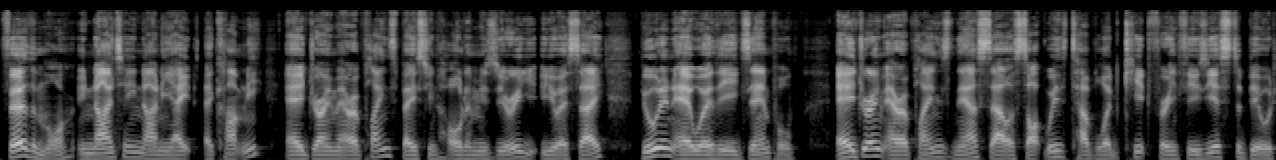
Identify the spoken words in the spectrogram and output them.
Furthermore, in 1998, a company, Airdrome Aeroplanes, based in Holden, Missouri, USA, built an airworthy example. Airdrome Aeroplanes now sell a Sopwith tabloid kit for enthusiasts to build,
